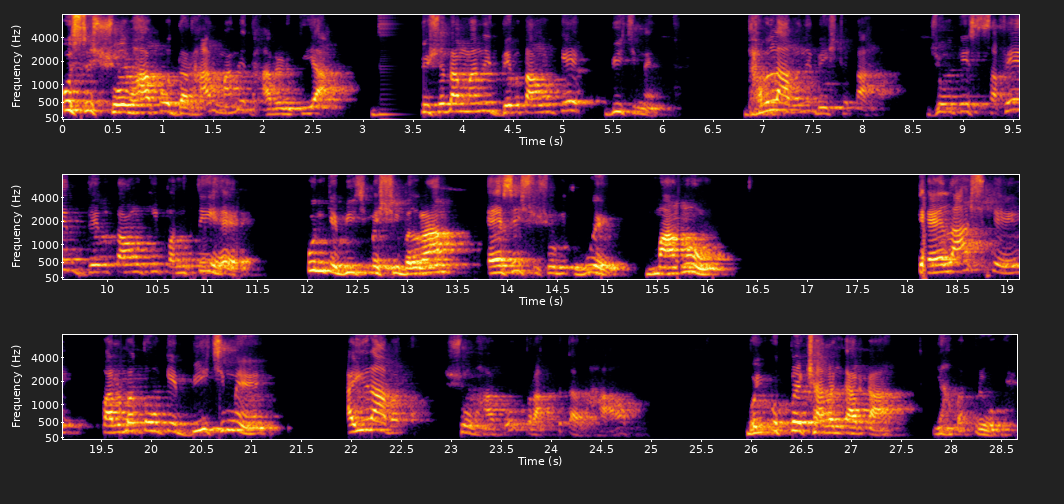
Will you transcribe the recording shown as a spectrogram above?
उस शोभा को दधार माने धारण किया। द्विशराम माने देवताओं के बीच में। धवला वाले बेष्टता जो कि सफ़ेद देवताओं की पंक्ति है, उनके बीच में श्री बलराम ऐसे सुशोभित हुए, मानो, कैलाश के पर्वतों के बीच में ऐरावत शोभा को प्राप्त कर रहा वही उत्प्रेक्ष अलंकार का यहाँ पर प्रयोग है।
